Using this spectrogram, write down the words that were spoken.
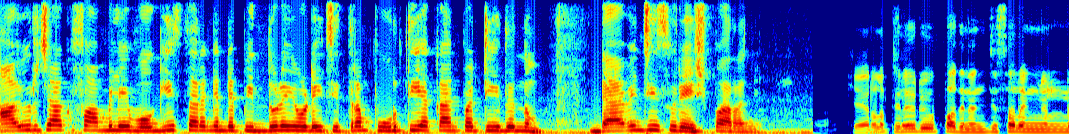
ആയുർജാക്ക് ഫാമിലെ വോഗീസ് തരംഗന്റെ പിന്തുണയോടെ ചിത്രം പൂർത്തിയാക്കാൻ പറ്റിയതെന്നും ഡാവിഞ്ചി സുരേഷ് പറഞ്ഞു. കേരളത്തിലെ ഒരു പതിനഞ്ച് സ്ഥലങ്ങളിൽ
